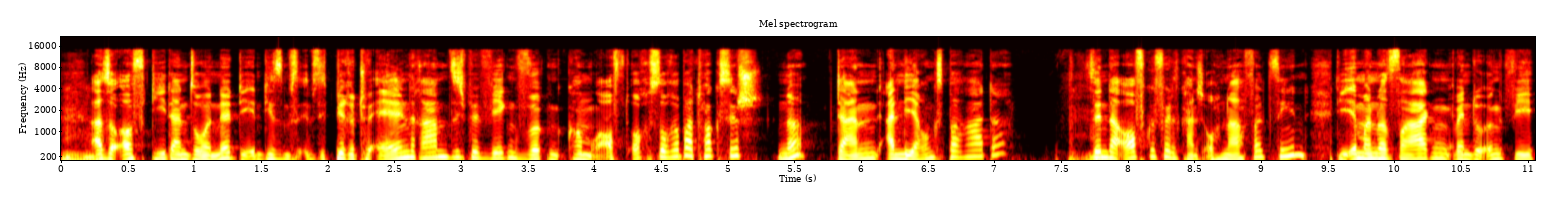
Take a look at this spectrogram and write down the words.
Mhm. Also oft die dann so, ne, die in diesem spirituellen Rahmen sich bewegen, wirken, kommen oft auch so rüber toxisch, ne? Dann Ernährungsberater Mhm. sind da aufgeführt, das kann ich auch nachvollziehen, die immer nur sagen, wenn du irgendwie,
